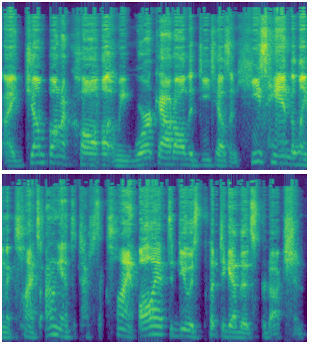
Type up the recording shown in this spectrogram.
I, I jump on a call and we work out all the details and he's handling the clients. I don't even have to touch the client. All I have to do is put together this production.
